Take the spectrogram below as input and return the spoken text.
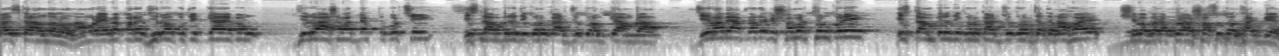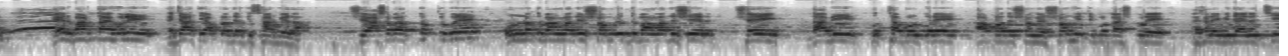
সংস্কার আন্দোলন। আমরা এ ব্যাপারে দৃঢ় প্রতিজ্ঞা এবং দৃঢ় আশাবাদ ব্যক্ত করছি, ইসলাম বিরোধী কোনো কার্যক্রমকে আমরা যেভাবে আপনাদেরকে সমর্থন করি, ইসলাম বিরোধী কোনো কার্যক্রম যাতে না হয়, সে ব্যাপারে আপনারা সচেতন থাকবেন। এর বার্তায় হলে জাতি আপনাদেরকে ছাড়বে না। সে আশাবাদ ব্যক্ত করে উন্নত বাংলাদেশ, সমৃদ্ধ বাংলাদেশের সেই দাবি উত্থাপন করে আপনাদের সঙ্গে সংহতি প্রকাশ করে এখানে বিদায় নিচ্ছি।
